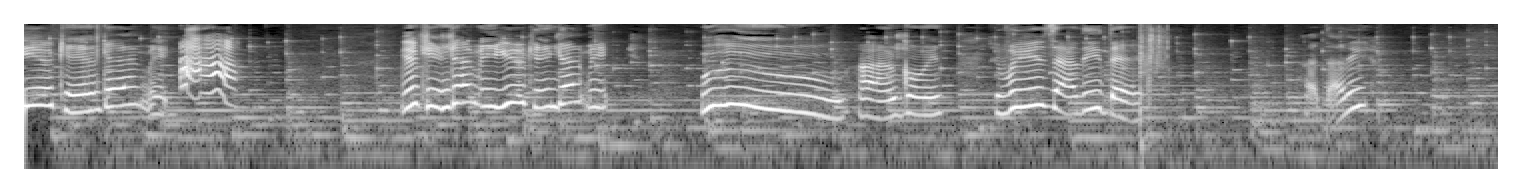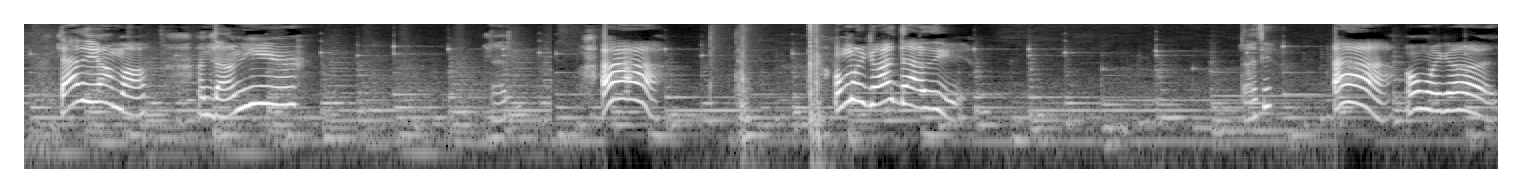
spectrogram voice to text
you can get me. Ah! You can get me, you can get me. Woo! I'm going to be Daddy there. Hi, Daddy? Daddy, I'm, uh, I'm down here. Daddy? Ah! Oh my god, Daddy! Daddy? Ah! Oh my god!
